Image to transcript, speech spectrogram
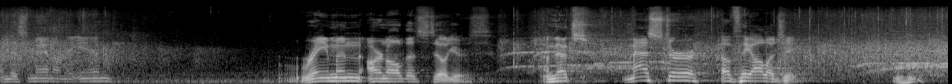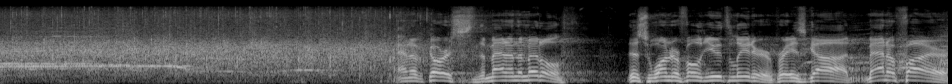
And this man on the end, Raymond Arnaldus Cilliers. And that's Master of Theology. Mm-hmm. And of course, the man in the middle, this wonderful youth leader, praise God, man of fire,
